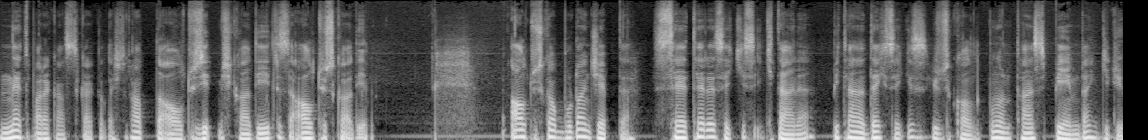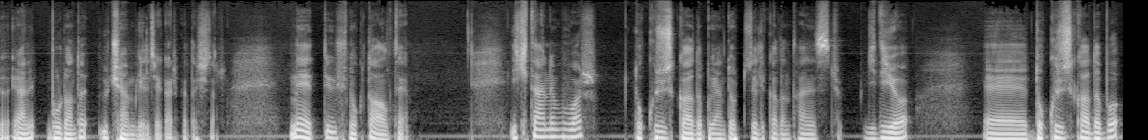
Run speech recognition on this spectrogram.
net para kastık arkadaşlar. Hatta 670k değiliz de 600k diyelim. 600k buradan cepte. STR 8 iki tane. Bir tane DEX 8 yüzük aldık. Bunların tanesi BM'den gidiyor. Yani buradan da 3M gelecek arkadaşlar. Ne etti? 3.6M. İki tane bu var. 900K'da bu yani 450K'dan tanesi gidiyor. Ee, 900K'da bu.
